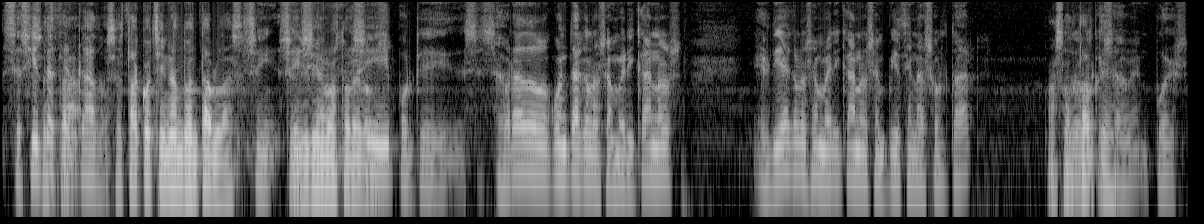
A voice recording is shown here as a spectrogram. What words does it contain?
se siente se, está, cercado. se está cochinando en tablas, Sí, sí, dirían sí, los toreros. sí, porque se habrá dado cuenta que los americanos, el día que los americanos empiecen a soltar, a todo soltar lo que que saben, pues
